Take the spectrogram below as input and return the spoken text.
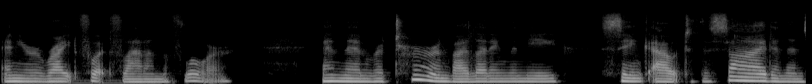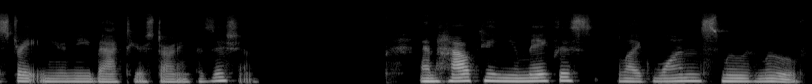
and your right foot flat on the floor. And then return by letting the knee sink out to the side and then straighten your knee back to your starting position. And how can you make this like one smooth move?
